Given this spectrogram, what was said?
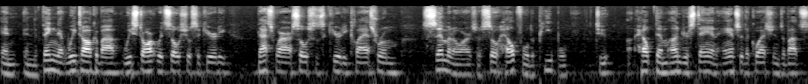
and and the thing that we talk about we start with social security that's why our social security classroom seminars are so helpful to people to uh, help them understand answer the questions about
